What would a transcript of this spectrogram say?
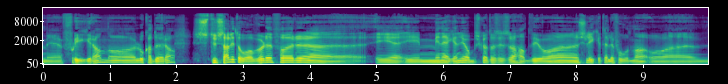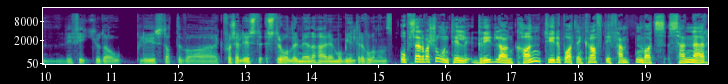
med flygerne og lukka døra. Stussa litt over det, for uh, i, i, min egen jobb si, så hadde vi jo slike telefoner, og uh, vi fikk jo da opp opplyst at det var forskjellige stråler med det her mobiltelefonene. Observasjonen til Grydland kan tyde på at en kraftig 15 watts sender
